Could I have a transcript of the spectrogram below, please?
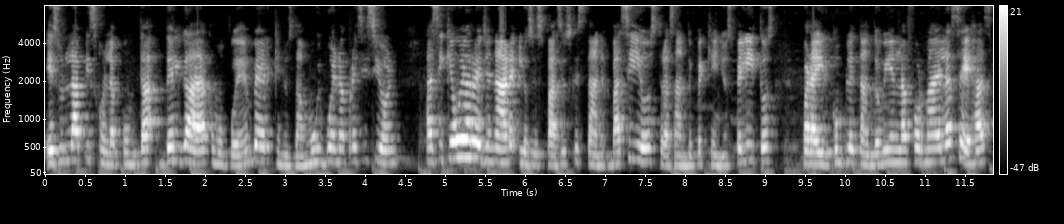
Es un lápiz con la punta delgada como pueden ver que nos da muy buena precisión. Así que voy a rellenar los espacios que están vacíos trazando pequeños pelitos para ir completando bien la forma de las cejas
